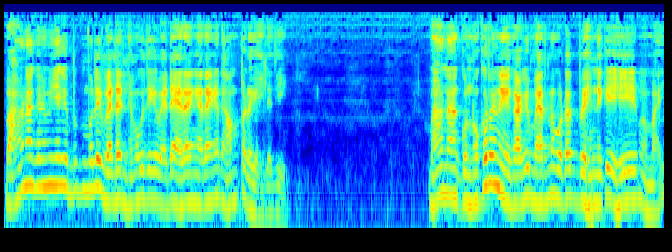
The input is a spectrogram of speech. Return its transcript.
භාවනා කරන මිනිහගේ මොලේ වැඩ නැහැ. මොකද ඒක වැඩ අරන් අරන් හම්පඩ ගහිලා තියෙන්නේ. භාවනා නොකරන එකගේ මරණ කොටත් බ්‍රේන් එකේ එහෙමමයි.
